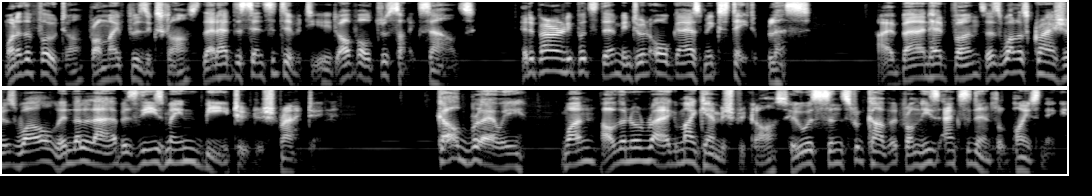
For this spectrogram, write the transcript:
one of the photon from my physics class that had the sensitivity of ultrasonic sounds. It apparently puts them into an orgasmic state of bliss. I banned headphones as well as crashes while in the lab as these may be too distracting. Carl Blawy, one of the Nurag my chemistry class, who has since recovered from his accidental poisoning.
